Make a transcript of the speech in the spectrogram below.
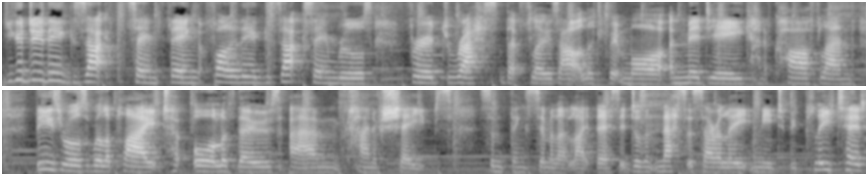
You could do the exact same thing, follow the exact same rules for a dress that flows out a little bit more, a midi, kind of calf length. These rules will apply to all of those um, kind of shapes something similar like this. It doesn't necessarily need to be pleated,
